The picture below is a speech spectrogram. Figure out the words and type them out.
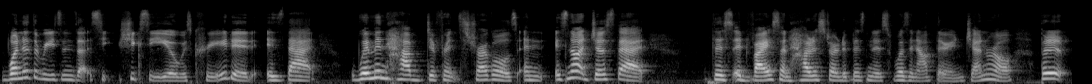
one of the reasons that Chic CEO was created is that women have different struggles and it's not just that this advice on how to start a business wasn't out there in general, but it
